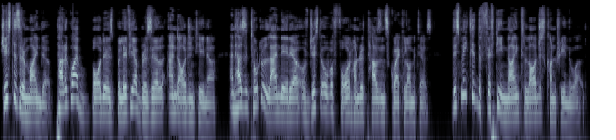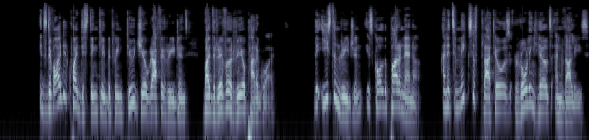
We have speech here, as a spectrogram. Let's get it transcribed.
Just as a reminder, Paraguay borders Bolivia, Brazil, and Argentina, and has a total land area of just over 400,000 square kilometers. This makes it the 59th largest country in the world. It's divided quite distinctly between two geographic regions by the river Rio Paraguay. The eastern region is called the Paranena, and it's a mix of plateaus, rolling hills, and valleys.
